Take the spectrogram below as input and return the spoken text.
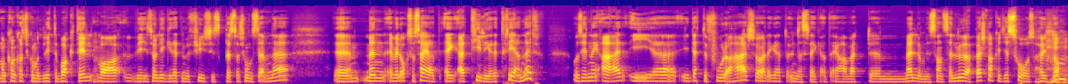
man kan kanskje komme litt tilbake til hva vi, som ligger i dette med fysisk prestasjonsevne. Um, men jeg vil også si at jeg er tidligere trener. Og siden jeg er i, uh, i dette fora her, så er det greit å understreke at jeg har vært uh, mellomdistanseløper. Snakker ikke så og så høyt om,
